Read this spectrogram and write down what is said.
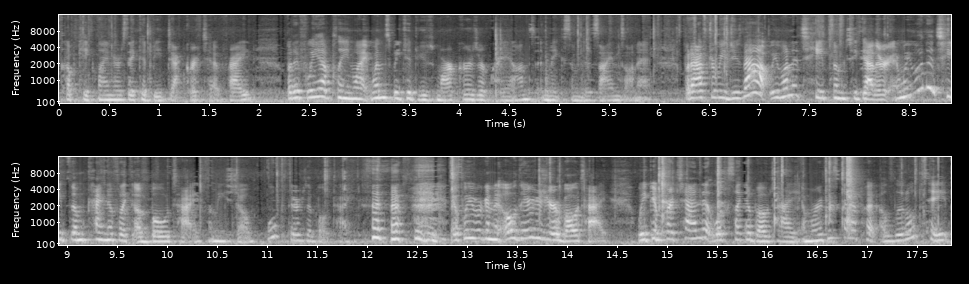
cupcake liners? They could be decorative, right? But if we have plain white ones, we could use markers or crayons and make some designs on it. But after we do that, we want to tape them together and we want to tape them kind of like a bow tie. Let me show. Oop, there's a bow tie. if we were going to, oh, there's your bow tie. We can pretend it looks like a bow tie and we're just going to put a little tape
